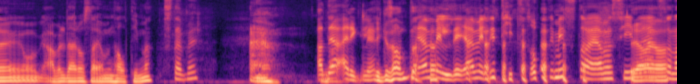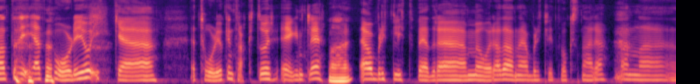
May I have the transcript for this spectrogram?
Jeg er vel der hos deg om en halvtime. Stemmer. Ja, det er ergerlig. Ikke sant? Jeg er veldig, jeg er veldig tidsoptimist, da, jeg må si Ja, det. Sånn at jeg tåler jo ikke Jeg tåler jo ikke en traktor, egentlig. Nei. Jeg har blitt litt bedre med åra når jeg har blitt litt voksen her, Men eh,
